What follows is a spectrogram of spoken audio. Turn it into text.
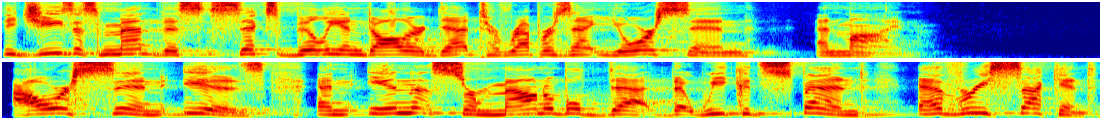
See, Jesus meant this $6 billion debt to represent your sin and mine. Our sin is an insurmountable debt that we could spend every second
